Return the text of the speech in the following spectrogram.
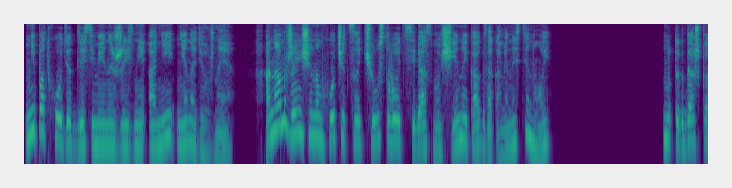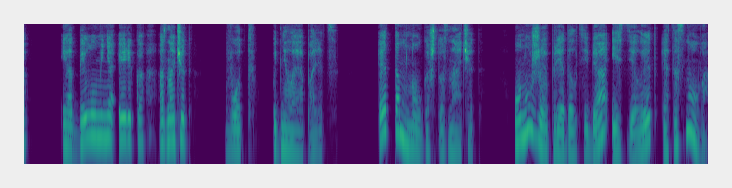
не подходят для семейной жизни, они ненадежные. А нам, женщинам, хочется чувствовать себя с мужчиной, как за каменной стеной. Ну так Дашка и отбила у меня Эрика, а значит, вот, подняла я палец. Это много что значит. Он уже предал тебя и сделает это снова.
